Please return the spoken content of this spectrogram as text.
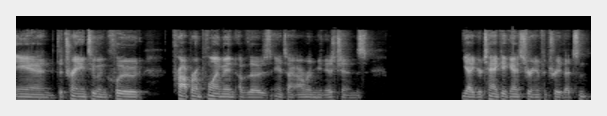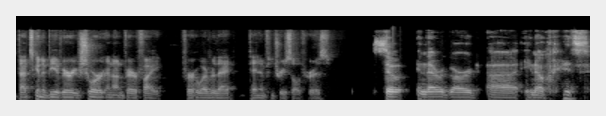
and the training to include proper employment of those anti-armor munitions, yeah, your tank against your infantry, that's that's going to be a very short and unfair fight for whoever that that infantry soldier is. So in that regard, uh, you know, it's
